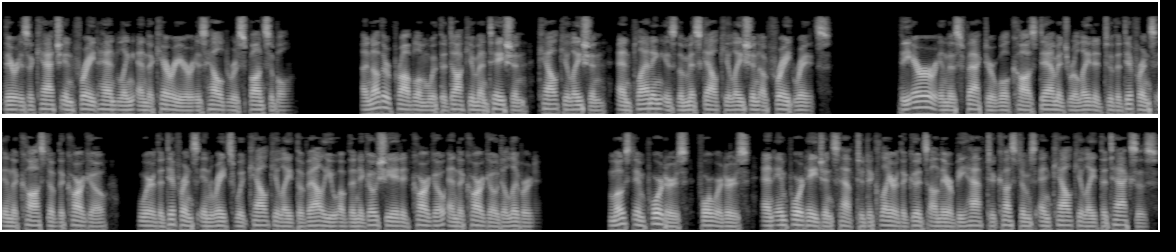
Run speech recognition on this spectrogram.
There is a catch in freight handling and the carrier is held responsible. Another problem with the documentation, calculation, and planning is the miscalculation of freight rates. The error in this factor will cause damage related to the difference in the cost of the cargo, where the difference in rates would calculate the value of the negotiated cargo and the cargo delivered. Most importers, forwarders, and import agents have to declare the goods on their behalf to customs and calculate the taxes.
